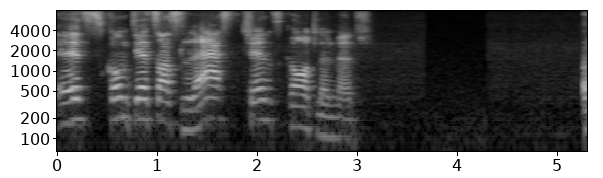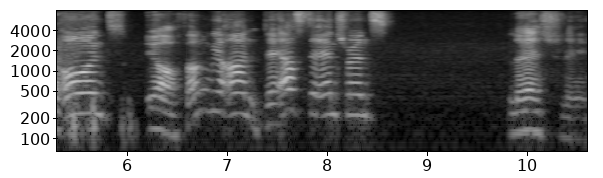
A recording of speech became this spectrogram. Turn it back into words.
es kommt jetzt das Last Chance Scotland Match. Und ja, fangen wir an. Der erste Entrance Lashley.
